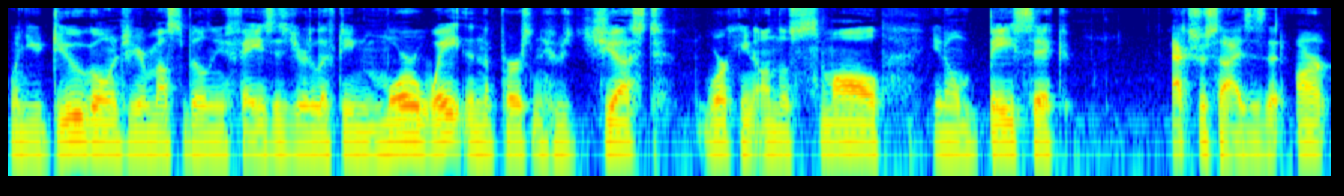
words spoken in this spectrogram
when you do go into your muscle building phases, you're lifting more weight than the person who's just working on those small, you know, basic exercises that aren't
